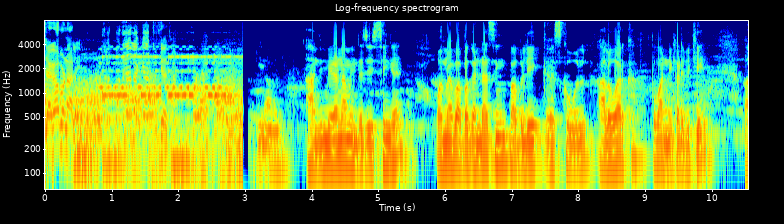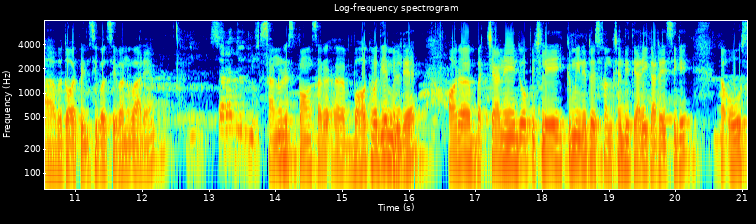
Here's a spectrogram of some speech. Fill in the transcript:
ਜਗ੍ਹਾ ਬਣਾ ਲਈ। ਵਧੀਆ ਲੱਗਿਆ ਜੀ। ਕੀ ਨਾਮ ਹੈ ਜੀ? ਹਾਂਜੀ ਮੇਰਾ ਨਾਮ ਇੰਦਰਜੀਤ ਸਿੰਘ ਹੈ। ਔਰ ਮੈਂ ਬਾਬਾ ਗੰਡਾ ਸਿੰਘ ਪਬਲਿਕ ਸਕੂਲ ਆਲੋਵਰਕ ਭਵਾਨੀਗੜ੍ਹ ਵਿਖੇ ਬਤੌਰ ਪ੍ਰਿੰਸੀਪਲ ਸੇਵਾ ਨਿਭਾ ਰਹੇ ਹਾਂ। ਸਰ ਅੱਜ ਸਾਨੂੰ ਰਿਸਪੌਂਸ ਸਰ ਬਹੁਤ ਵਧੀਆ ਮਿਲ ਰਿਹਾ ਹੈ ਔਰ ਬੱਚਿਆਂ ਨੇ ਜੋ ਪਿਛਲੇ 1 ਮਹੀਨੇ ਤੋਂ ਇਸ ਫੰਕਸ਼ਨ ਦੀ ਤਿਆਰੀ ਕਰ ਰਹੇ ਸੀਗੇ ਤਾਂ ਉਸ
